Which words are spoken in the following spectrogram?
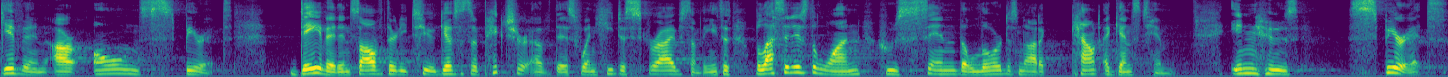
given our own spirit. David in Psalm 32 gives us a picture of this when he describes something. He says, Blessed is the one whose sin the Lord does not count against him, in whose spirit,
